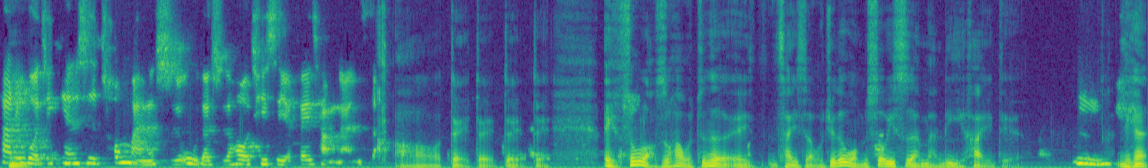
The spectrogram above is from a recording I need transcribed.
它如果今天是充满了食物的时候，嗯、其实也非常难扫。哦，对对对对，哎，说老实话，我真的哎，蔡医师啊，我觉得我们兽医师还蛮厉害的。嗯，你看，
